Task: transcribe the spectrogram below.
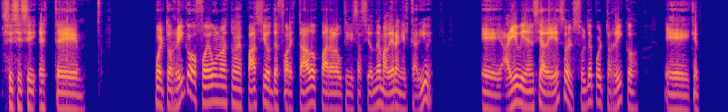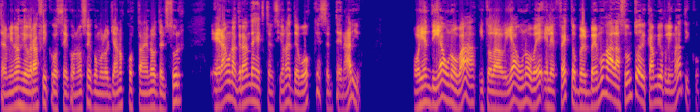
Sí, sí, sí. Este, Puerto Rico fue uno de estos espacios deforestados para la utilización de madera en el Caribe. Eh, hay evidencia de eso. El sur de Puerto Rico, eh, que en términos geográficos se conoce como los llanos costaneros del sur, eran unas grandes extensiones de bosques centenarios. Hoy en día uno va y todavía uno ve el efecto. Volvemos al asunto del cambio climático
